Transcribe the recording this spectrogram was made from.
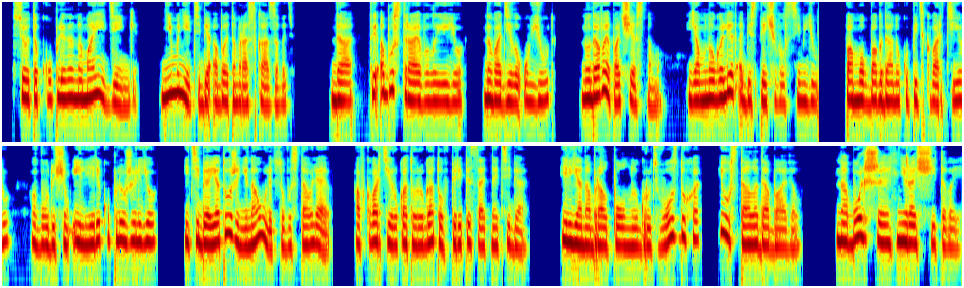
— все это куплено на мои деньги. Не мне тебе об этом рассказывать. Да, ты обустраивала ее, наводила уют, но давай по-честному. Я много лет обеспечивал семью, помог Богдану купить квартиру, в будущем и Лере куплю жилье, и тебя я тоже не на улицу выставляю, а в квартиру, которую готов переписать на тебя. Илья набрал полную грудь воздуха и устало добавил. На большее не рассчитывай.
